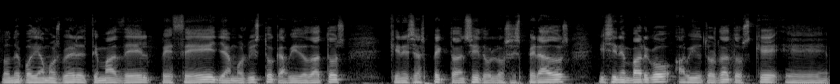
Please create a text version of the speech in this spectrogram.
donde podíamos ver el tema del PCE. Ya hemos visto que ha habido datos que en ese aspecto han sido los esperados y, sin embargo, ha habido otros datos que eh,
